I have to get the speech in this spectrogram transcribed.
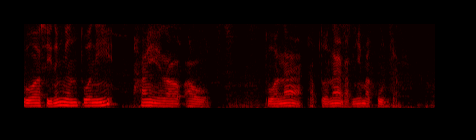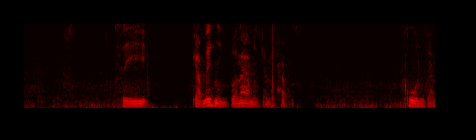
ตัวสีน้ำเงินตัวนี้ให้เราเอาตัวหน้ากับตัวหน้าแบบนี้มาคูณกันสี่กับเลขหนึ่งตัวหน้าเหมือนกันนะครับ คูณกัน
